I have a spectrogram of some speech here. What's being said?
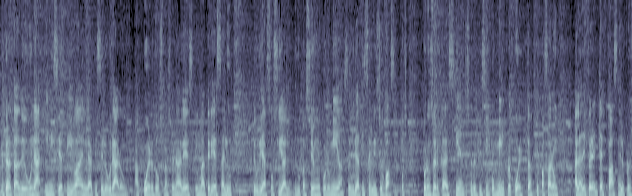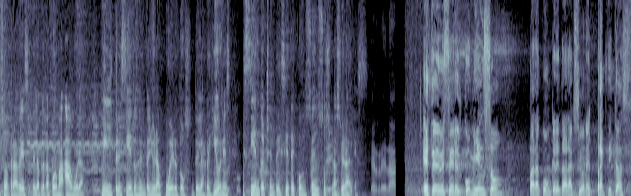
Se trata de una iniciativa en la que se lograron acuerdos nacionales en materia de salud, seguridad social, educación, economía, seguridad y servicios básicos. Fueron cerca de 175 mil propuestas que pasaron a las diferentes fases del proceso a través de la plataforma Ágora, 1.371 acuerdos de las regiones y 187 consensos nacionales. Este debe ser el comienzo para concretar acciones prácticas,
